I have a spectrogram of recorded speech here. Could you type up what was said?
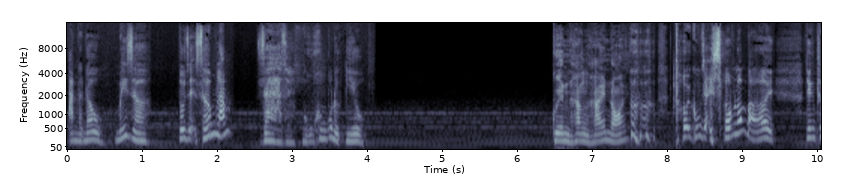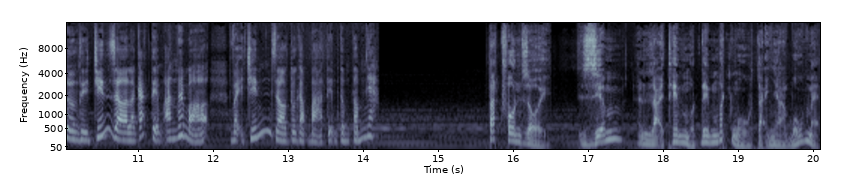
Ăn ở đâu? Mấy giờ? Tôi dậy sớm lắm. Già rồi, ngủ không có được nhiều. Quyên hăng hái nói. tôi cũng dậy sớm lắm bà ơi. Nhưng thường thì 9 giờ là các tiệm ăn mới mở. Vậy 9 giờ tôi gặp bà tiệm cơm tấm nhé. Tắt phone rồi, Diễm lại thêm một đêm mất ngủ tại nhà bố mẹ.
